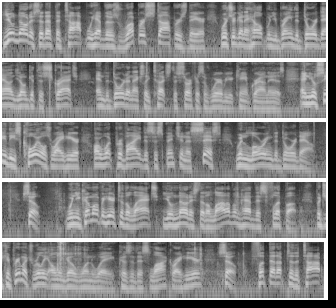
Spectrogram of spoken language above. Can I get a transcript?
You'll notice that at the top we have those rubber stoppers there, which are gonna help when you bring the door down, you don't get the scratch and the door doesn't actually touch the surface of wherever your campground is. And you'll see these coils right here are what provide the suspension assist when lowering the door down. So when you come over here to the latch, you'll notice that a lot of them have this flip up, but you can pretty much really only go one way because of this lock right here. So flip that up to the top,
